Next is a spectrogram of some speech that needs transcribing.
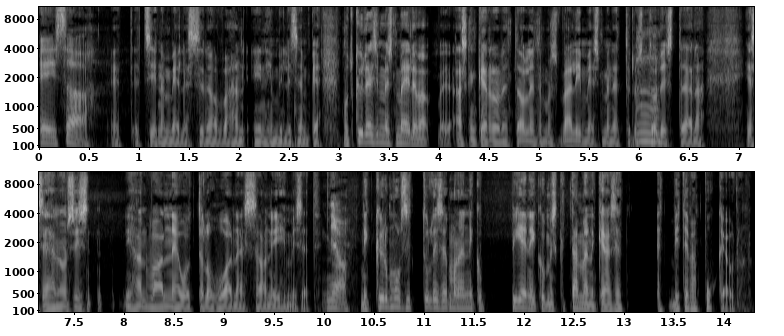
ei saa. Et, et siinä mielessä ne on vähän inhimillisempiä. Mutta kyllä esimerkiksi meillä, mä äsken kerroin, että olin tämmöisessä välimiesmenettelyssä mm. todistajana. Ja sehän on siis ihan vaan neuvotteluhuoneessa on ihmiset. Joo. Niin kyllä mulla sitten tuli semmoinen niin pieni komiski tämmöinen se, että, että miten mä pukeudun.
